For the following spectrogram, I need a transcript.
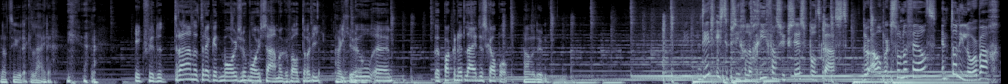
natuurlijke leider. Ik vind het tranentrekkend mooi, zo mooi samengevat, Tony. Ik bedoel, uh, we pakken het leiderschap op. Gaan we doen. Dit is de Psychologie van Succes podcast door Albert Sonneveld en Tony Loorbach.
